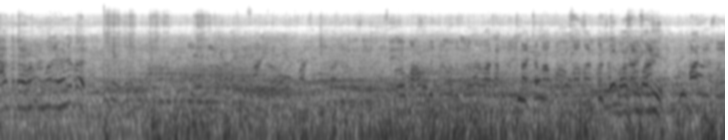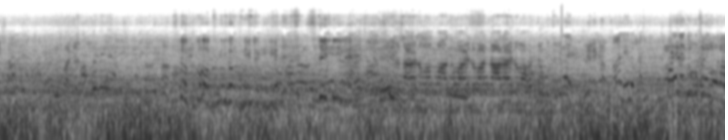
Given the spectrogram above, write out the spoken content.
आज का हम उम्र है ना कल महाविद्रोह विद्रोह वादा मुझे अच्छा बाप बाबा बस पानी है हाँ 200 रुपया सबको अपनी अपनी लगी है। सही है। नारायण अपनी का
